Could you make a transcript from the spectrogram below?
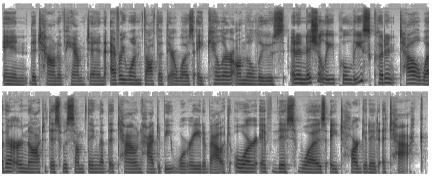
in the town of Hampton. Everyone thought that there was a killer on the loose, and initially, police couldn't tell whether or not this was something that the town had to be worried about or if this was a targeted attack.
